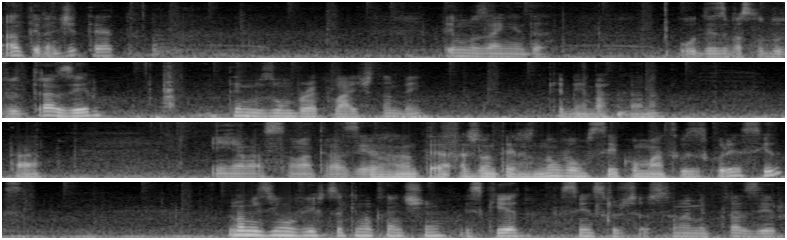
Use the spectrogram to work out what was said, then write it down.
Antena de teto. Temos ainda o desbastador do vidro traseiro. Temos um brake light também, que é bem bacana, tá? Em relação à traseira, as lanternas não vão ser com máscaras escurecidas. Nomezinho vistos aqui no cantinho esquerdo, sensor de estacionamento traseiro.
